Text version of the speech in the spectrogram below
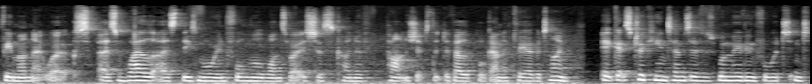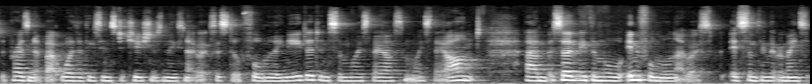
female networks as well as these more informal ones where it's just kind of partnerships that develop organically over time it gets tricky in terms of as we're moving forward into the present about whether these institutions and these networks are still formally needed. In some ways they are, some ways they aren't. Um, but certainly the more informal networks is something that remains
